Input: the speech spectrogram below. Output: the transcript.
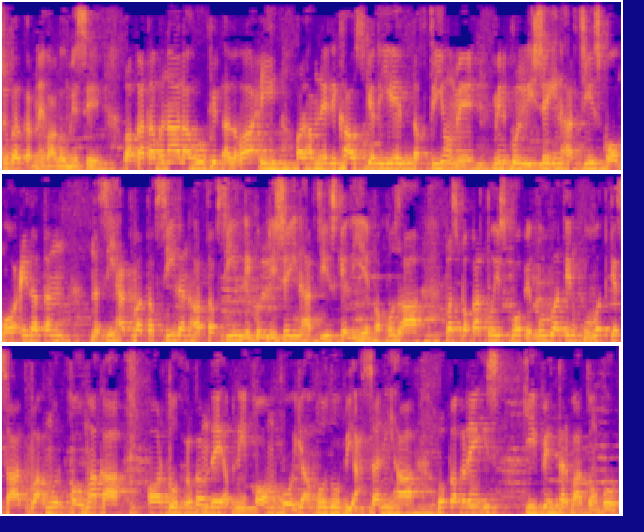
شکر کرنے والوں میں سے۔ وہ قطب نالہ فل الواحی اور ہم نے لکھا اس کے لیے تختیوں میں، من کل ان ہر چیز کو معدتاً نصیحت و تفصیل اور تفصیل لکل شعین ہر چیز کے لیے۔ فقضا پس پکڑ تو اس کو بے قوت ان قوت کے ساتھ و امر قوما کا، اور تو حکم دے اپنی قوم کو یا خود بھی وہ پکڑیں اس کی بہتر باتوں کو۔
